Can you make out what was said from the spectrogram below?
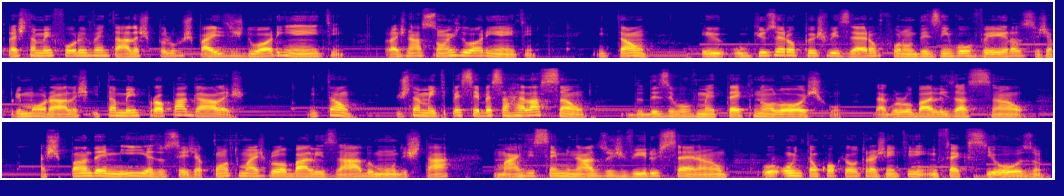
elas também foram inventadas pelos países do Oriente, pelas nações do Oriente. Então, o que os europeus fizeram foram desenvolvê-las, ou seja, aprimorá-las e também propagá-las. Então, justamente perceba essa relação do desenvolvimento tecnológico, da globalização, as pandemias, ou seja, quanto mais globalizado o mundo está, mais disseminados os vírus serão, ou, ou então qualquer outro agente infeccioso.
